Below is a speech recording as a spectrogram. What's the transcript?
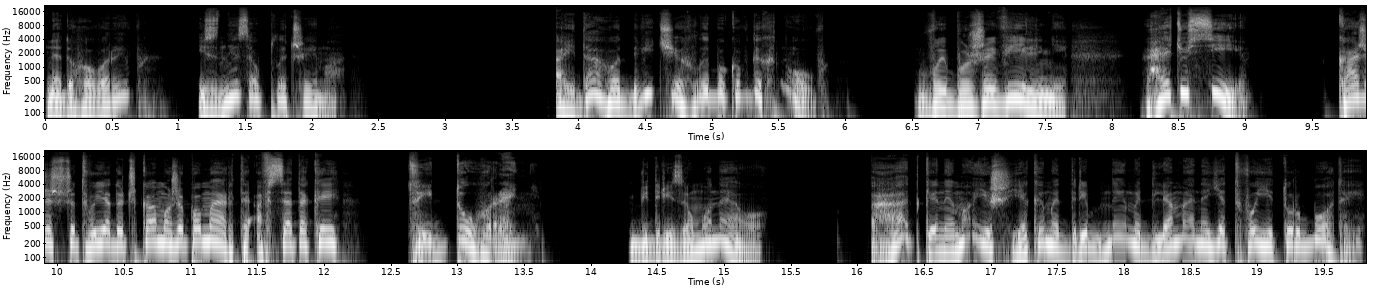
Не договорив і знизав плечима. Айдаго двічі глибоко вдихнув. Ви божевільні, геть усі. Кажеш, що твоя дочка може померти, а все таки ти дурень, відрізав Монео. Гадки не маєш, якими дрібними для мене є твої турботи.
